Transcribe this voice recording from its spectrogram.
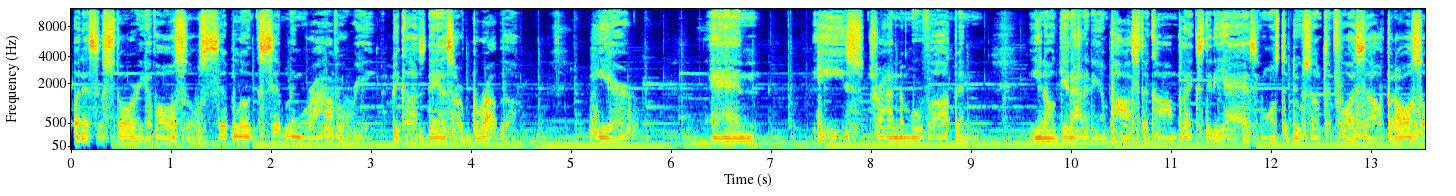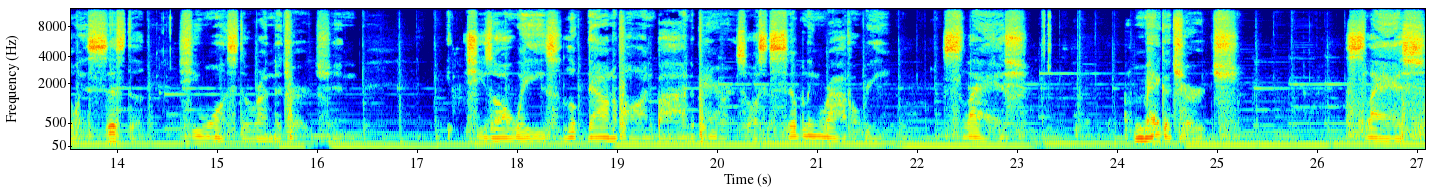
But it's a story of also sibling, sibling rivalry because there's her brother here, and he's trying to move up and you know get out of the imposter complex that he has. He wants to do something for himself, but also his sister, she wants to run the church. And she's always looked down upon by the parents. So it's a sibling rivalry slash mega church slash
